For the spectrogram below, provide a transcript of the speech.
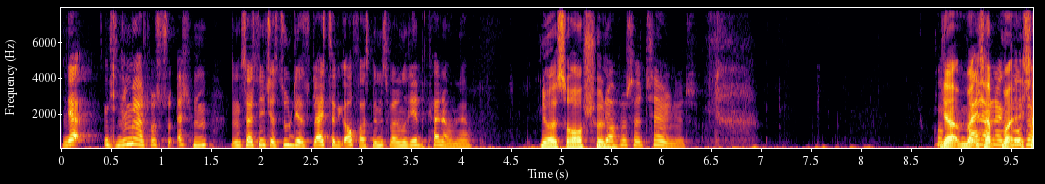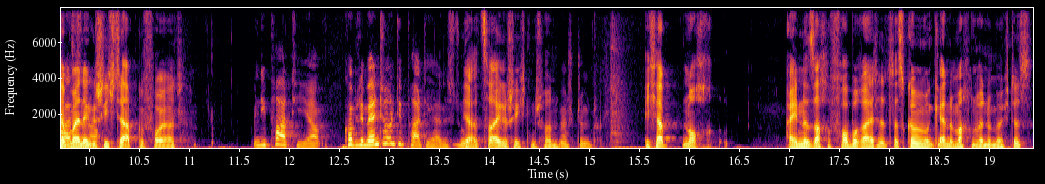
Ja, ich nehme mir jetzt was zu essen. Das heißt nicht, dass du dir jetzt gleichzeitig auch was nimmst, weil dann redet keiner mehr. Ja, ist doch auch Ich schön. darf das erzählen jetzt. Komm, Ja, ich habe ich hab meine noch. Geschichte abgefeuert. Die Party, ja. Komplimente und die Party hattest du. Ja, zwei Geschichten schon. Ja, stimmt. Ich habe noch eine Sache vorbereitet. Das können wir gerne machen, wenn du möchtest.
